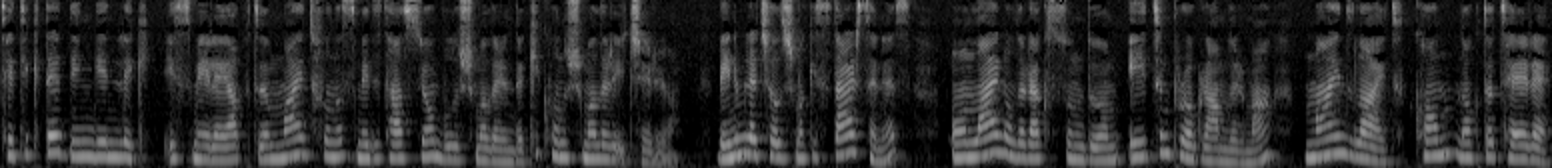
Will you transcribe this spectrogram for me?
Tetikte Dinginlik ismiyle yaptığım mindfulness meditasyon buluşmalarındaki konuşmaları içeriyor. Benimle çalışmak isterseniz online olarak sunduğum eğitim programlarıma mindlight.com.tr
